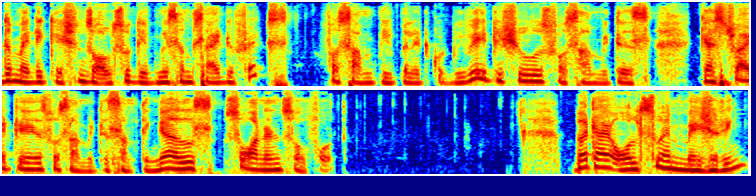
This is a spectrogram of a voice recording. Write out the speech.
The medications also give me some side effects. For some people, it could be weight issues. For some, it is gastritis. For some, it is something else, so on and so forth. But I also am measuring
